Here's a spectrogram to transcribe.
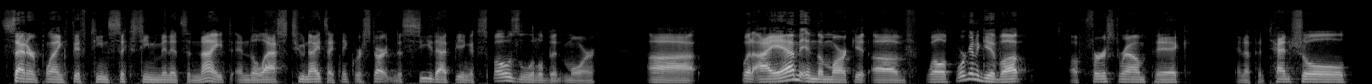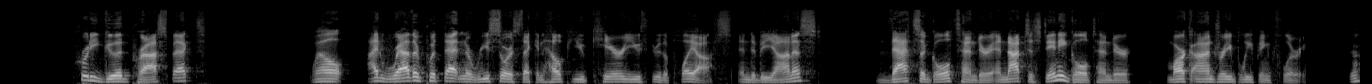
center playing 15, 16 minutes a night. And the last two nights, I think we're starting to see that being exposed a little bit more. Uh, but I am in the market of well, if we're going to give up a first round pick and a potential pretty good prospect, well, I'd rather put that in a resource that can help you carry you through the playoffs. And to be honest, that's a goaltender, and not just any goaltender, Marc Andre Bleeping Fleury. Yeah.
